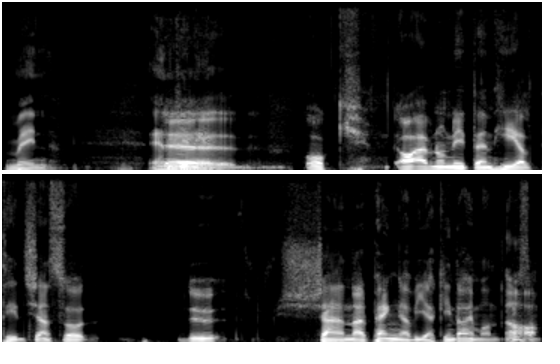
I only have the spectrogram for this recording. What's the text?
main engineer. Eh, och ja, även om det inte är en heltidstjänst så du tjänar pengar via King Diamond. Ja. Liksom,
